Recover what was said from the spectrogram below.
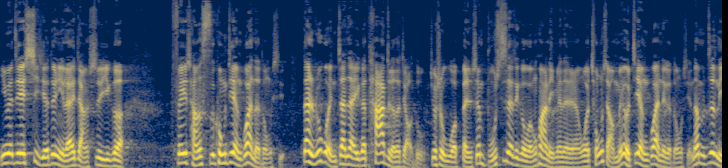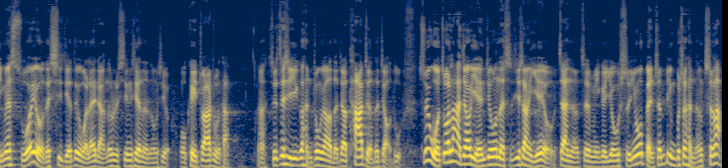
因为这些细节对你来讲是一个。非常司空见惯的东西，但如果你站在一个他者的角度，就是我本身不是在这个文化里面的人，我从小没有见惯这个东西，那么这里面所有的细节对我来讲都是新鲜的东西，我可以抓住它，啊，所以这是一个很重要的叫他者的角度。所以我做辣椒研究呢，实际上也有占着这么一个优势，因为我本身并不是很能吃辣，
